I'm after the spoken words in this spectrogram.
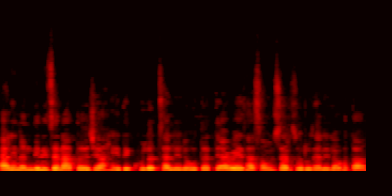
आणि नंदिनीचं नातं जे आहे ते खुलत चाललेलं होतं. त्यावेळेस हा संसार सुरू झालेला होता.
